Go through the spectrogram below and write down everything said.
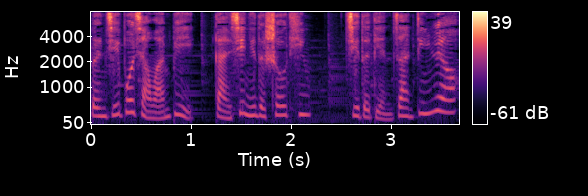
本集播讲完毕，感谢您的收听，记得点赞订阅哦。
